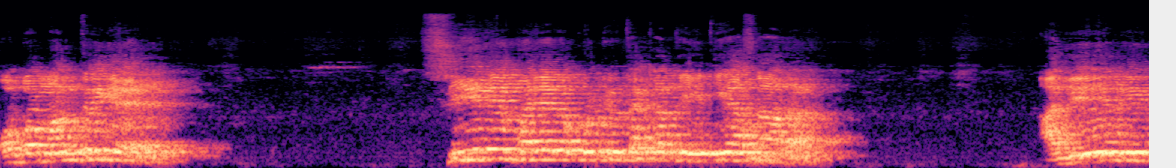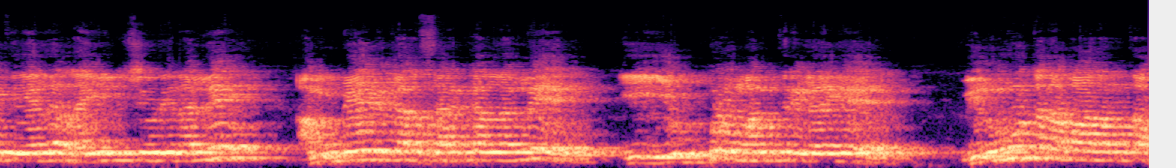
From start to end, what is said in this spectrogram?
ಒಬ್ಬ ಮಂತ್ರಿಗೆ ಸೀರೆ ಬರೆಯಲು ಕೊಟ್ಟಿರ್ತಕ್ಕಂಥ ಇತಿಹಾಸ ಅದ. ಅದೇ ರೀತಿಯಲ್ಲಿ ರಾಯಚೂರಿನಲ್ಲಿ ಅಂಬೇಡ್ಕರ್ ಸರ್ಕಲ್ನಲ್ಲಿ ಈ ಇಬ್ಬರು ಮಂತ್ರಿಗಳಿಗೆ ವಿನೂತನವಾದಂತಹ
